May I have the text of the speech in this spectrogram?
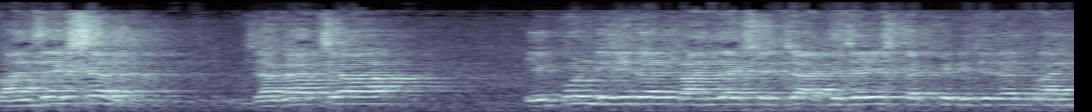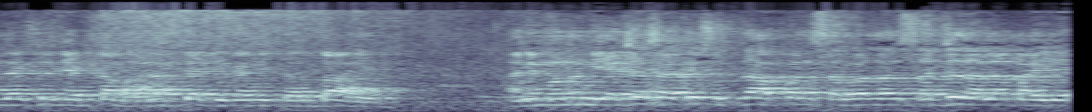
ट्रान्झॅक्शन जगाच्या एकूण डिजिटल ट्रान्झॅक्शनच्या अठ्ठेचाळीस टक्के डिजिटल ट्रान्झॅक्शन एकटा भारत त्या ठिकाणी करतो आहे. आणि म्हणून याच्यासाठी सुद्धा आपण सर्वजण सज्ज झालं पाहिजे.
